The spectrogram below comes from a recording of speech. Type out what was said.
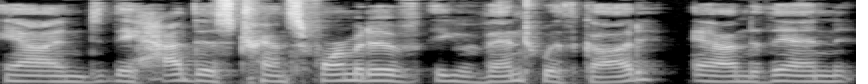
and they had this transformative event with God, and then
